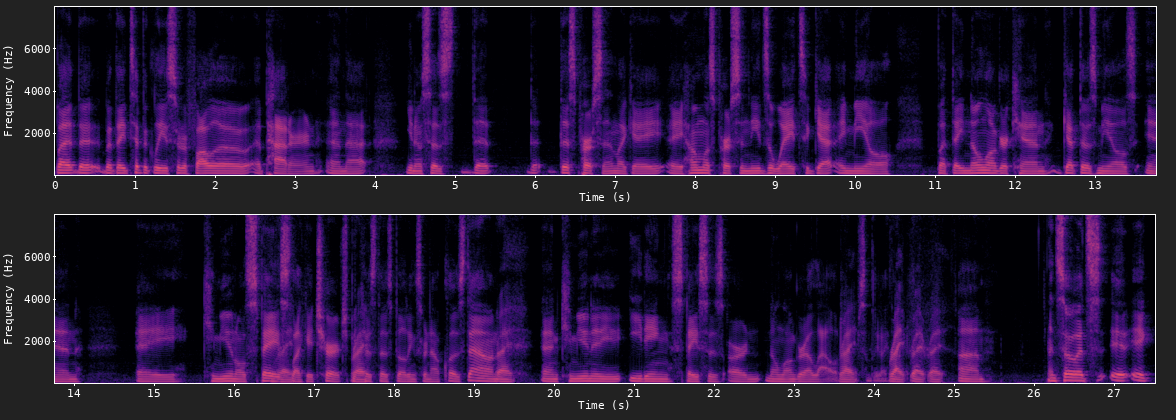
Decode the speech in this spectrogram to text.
but the but they typically sort of follow a pattern and that you know says that that this person like a a homeless person needs a way to get a meal but they no longer can get those meals in a communal space Right. like a church Right. because those buildings are now closed down Right. and community eating spaces are no longer allowed or Right. something like that Right. Right. Right. Um, and so it's it, it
